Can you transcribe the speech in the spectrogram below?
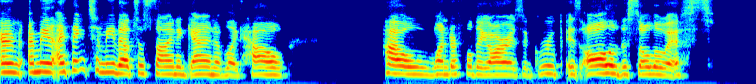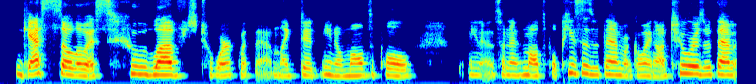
and i mean i think to me that's a sign again of like how how wonderful they are as a group is all of the soloists guest soloists who loved to work with them like did you know multiple you know sometimes multiple pieces with them or going on tours with them.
